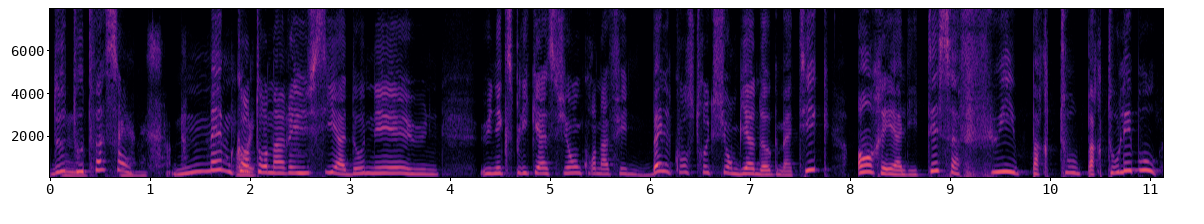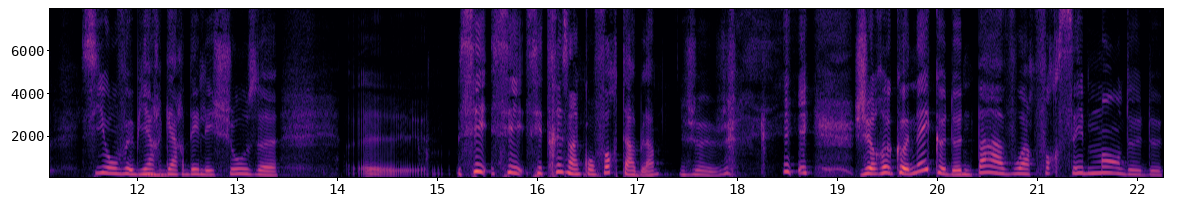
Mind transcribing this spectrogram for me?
De toute façon, même quand on a réussi à donner une, une explication, qu'on a fait une belle construction bien dogmatique, en réalité, ça fuit partout, par tous les bouts. Si on veut bien Mhm. regarder les choses, euh, euh, c'est très inconfortable. hein. Je, je, je reconnais que de ne pas avoir forcément de, de,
